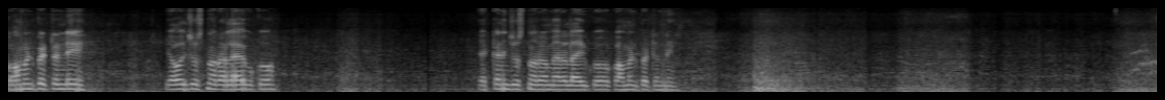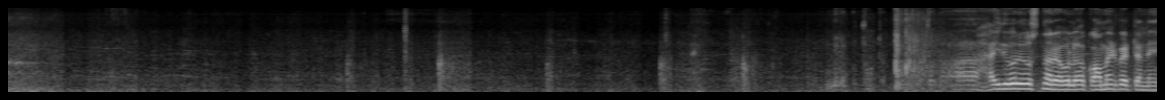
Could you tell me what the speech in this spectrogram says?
కామెంట్ పెట్టండి. ఎవరు చూస్తున్నారా లైవ్కో? ఎక్కడి నుంచి చూస్తున్నారో మీరు లైవ్కో కామెంట్ పెట్టండి ఆ, ఐదుగురు చూస్తున్నారు ఎవరో కామెంట్ పెట్టండి.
